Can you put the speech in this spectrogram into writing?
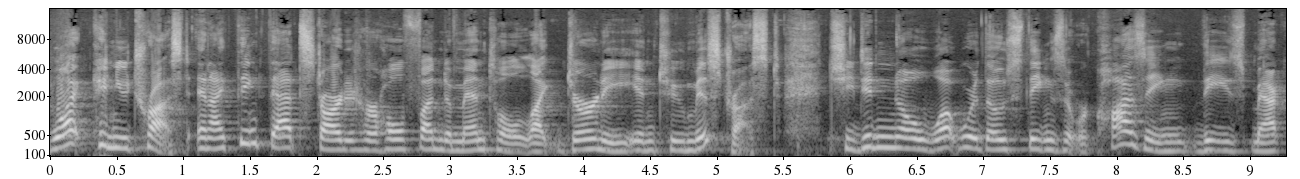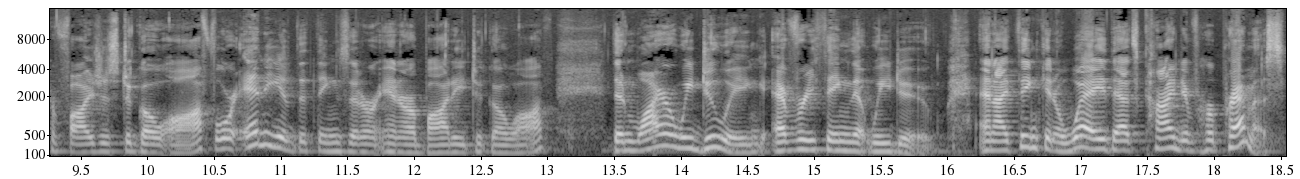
what can you trust? And I think that started her whole fundamental like journey into mistrust. She didn't know what were those things that were causing these macrophages to go off, or any of the things that are in our body to go off then why are we doing everything that we do? And I think, in a way, that's kind of her premise.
